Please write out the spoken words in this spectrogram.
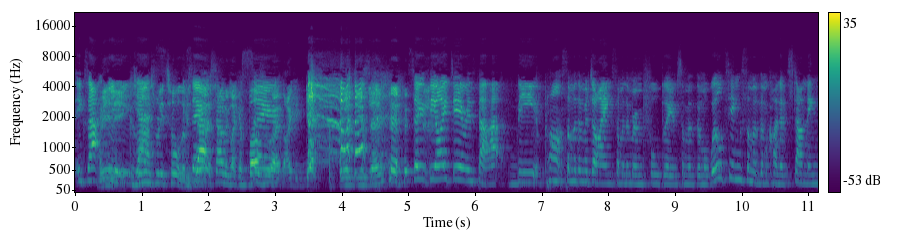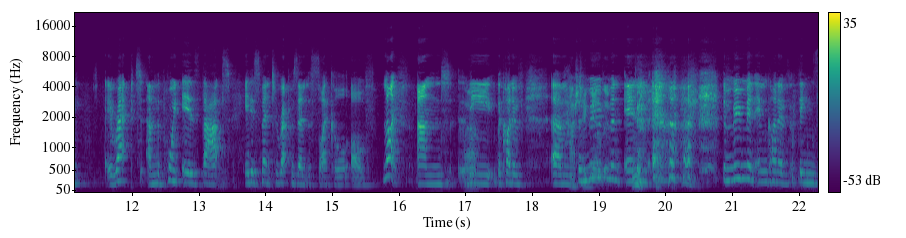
exactly. Really? Because yes. was really tall, So- that sounded like a buzzword that I could get. What did you say? So the idea is that the plants, some of them are dying, some of them are in full bloom, some of them are wilting, some of them are kind of standing erect, and the point is that it is meant to represent the cycle of life and the the kind of um, the Hashtag nailed it. movement in the movement in kind of things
